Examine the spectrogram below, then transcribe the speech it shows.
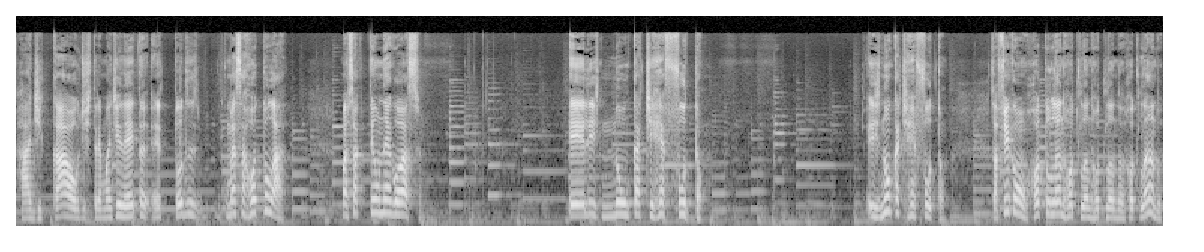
radical, de extrema direita, é todos começa a rotular. Mas só que tem um negócio. Eles nunca te refutam. Eles nunca te refutam. Só ficam rotulando, rotulando, rotulando, rotulando,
